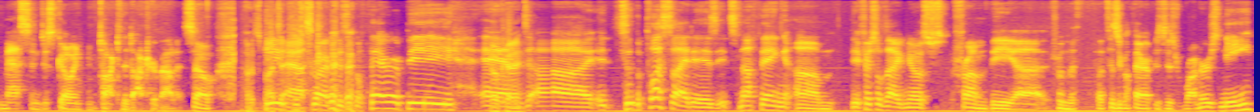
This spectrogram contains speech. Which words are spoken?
mess and just go and talk to the doctor about it. So I was about he prescribed physical therapy, and okay. uh, it, so the plus side is it's nothing. Um, the official diagnosis from the uh, from the, the, physical therapist is runner's knee,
